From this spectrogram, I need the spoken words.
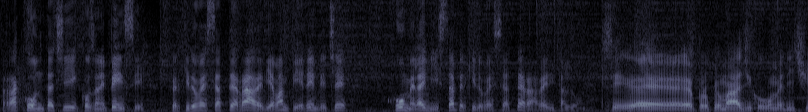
raccontaci cosa ne pensi per chi dovesse atterrare di avampiede invece come l'hai vista per chi dovesse atterrare di tallone. Sì, è proprio magico come dici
